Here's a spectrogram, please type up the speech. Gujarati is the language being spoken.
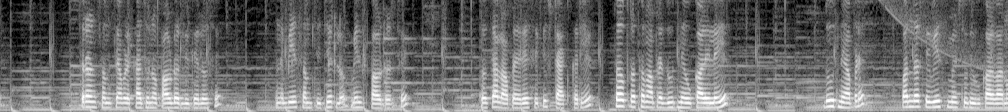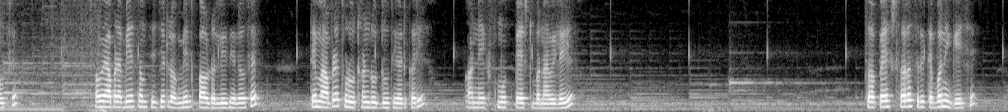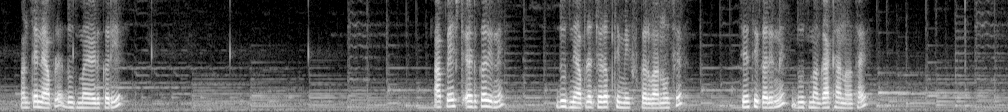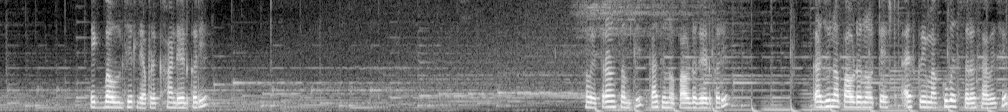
ત્રણ ચમચી આપણે કાજુનો પાવડર લીધેલો છે અને બે ચમચી જેટલો મિલ્ક પાવડર છે. તો ચાલો આપણે રેસીપી સ્ટાર્ટ કરીએ. સૌ પ્રથમ આપણે દૂધને ઉકાળી લઈએ. દૂધને આપણે પંદરથી વીસ મિનિટ સુધી ઉકાળવાનું છે. હવે આપણે બે ચમચી જેટલો મિલ્ક પાવડર લીધેલો છે. તેમાં આપણે થોડું ઠંડુ દૂધ એડ કરીએ અને એક સ્મૂથ પેસ્ટ બનાવી લઈએ. તો આ પેસ્ટ સરસ રીતે બની ગઈ છે. અને તેને આપણે દૂધમાં એડ કરીએ. આ પેસ્ટ એડ કરીને દૂધને આપણે ઝડપથી મિક્સ કરવાનું છે. જેથી કરીને દૂધમાં ગાંઠા ન થાય. એક બાઉલ જેટલી આપણે ખાંડ એડ કરીએ. હવે ત્રણ ચમચી કાજુનો પાવડર એડ કરીએ. કાજુના પાવડરનો ટેસ્ટ આઈસ્ક્રીમમાં ખૂબ જ સરસ આવે છે.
